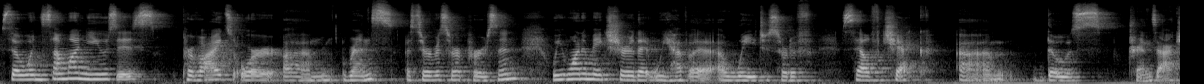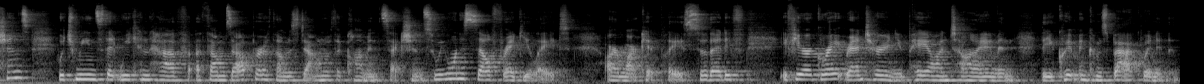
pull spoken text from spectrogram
So when someone uses provides or um, rents a service or a person we want to make sure that we have a, a way to sort of self-check um, those transactions, which means that we can have a thumbs up or a thumbs down with a comment section. So we want to self-regulate our marketplace so that if if you're a great renter and you pay on time and the equipment comes back when it,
